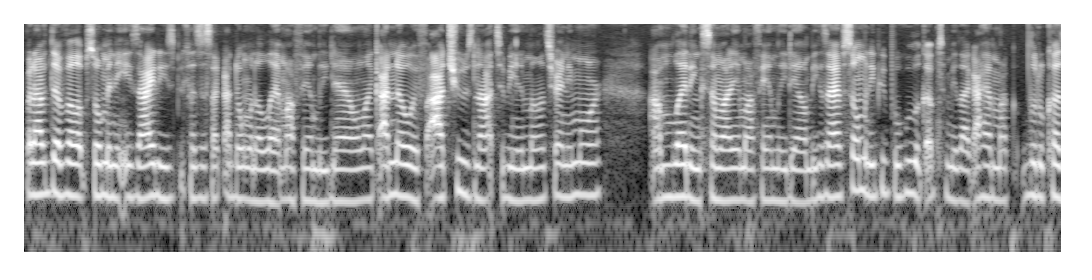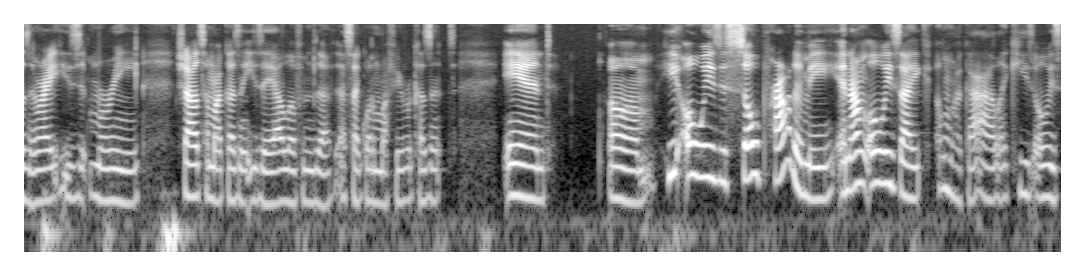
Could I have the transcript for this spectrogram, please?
but i've developed so many anxieties because it's like i don't want to let my family down like i know if i choose not to be in the military anymore i'm letting somebody in my family down because i have so many people who look up to me. Like i have my little cousin right? He's marine. Shout out to my cousin Izay. i love him death. That's like one of my favorite cousins. And um he always is so proud of me. And i'm always like oh my god like he's always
